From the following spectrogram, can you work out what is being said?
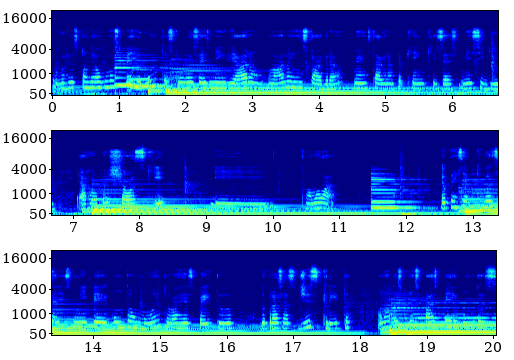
Eu vou responder algumas perguntas que vocês me enviaram lá no Instagram. Meu Instagram, para quem quiser me seguir, é @chosky e vamos lá. Eu percebo que vocês me perguntam muito a respeito do processo de escrita. Uma das principais perguntas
